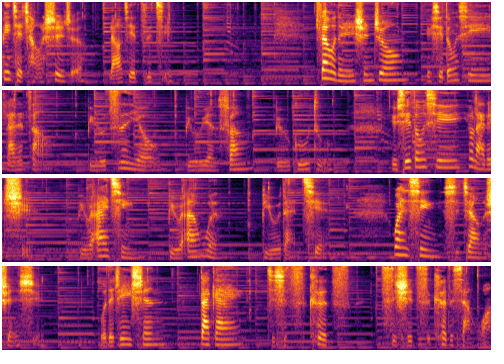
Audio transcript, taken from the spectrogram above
并且尝试着了解自己。在我的人生中，有些东西来得早。比如自由，比如远方，比如孤独；有些东西又来得迟，比如爱情，比如安稳，比如胆怯。万幸是这样的顺序。我的这一生，大概只是此刻此此时此刻的向往。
